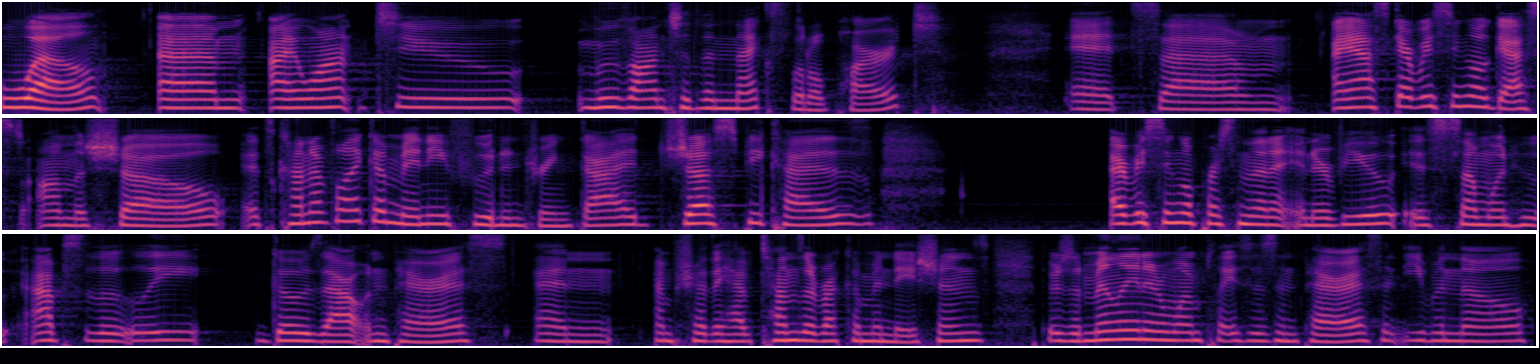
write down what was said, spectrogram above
Well, um, I want to move on to the next little part. It's um, I ask every single guest on the show. It's kind of like a mini food and drink guide, just because every single person that I interview is someone who absolutely goes out in Paris, and I'm sure they have tons of recommendations. There's a million and one places in Paris, and even though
